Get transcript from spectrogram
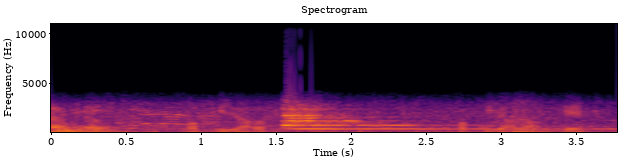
아, 저, 커 피, 어, 커 피, 어, 이렇 게.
